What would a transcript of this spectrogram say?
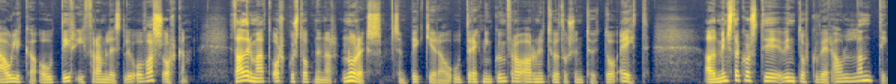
álíka ódýr í framleiðslu og vassorkan. Það er mat orkustofnunar Norex sem byggir á útreikningum frá árunni 2021. Að minnstakosti vindorkuver á landi.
